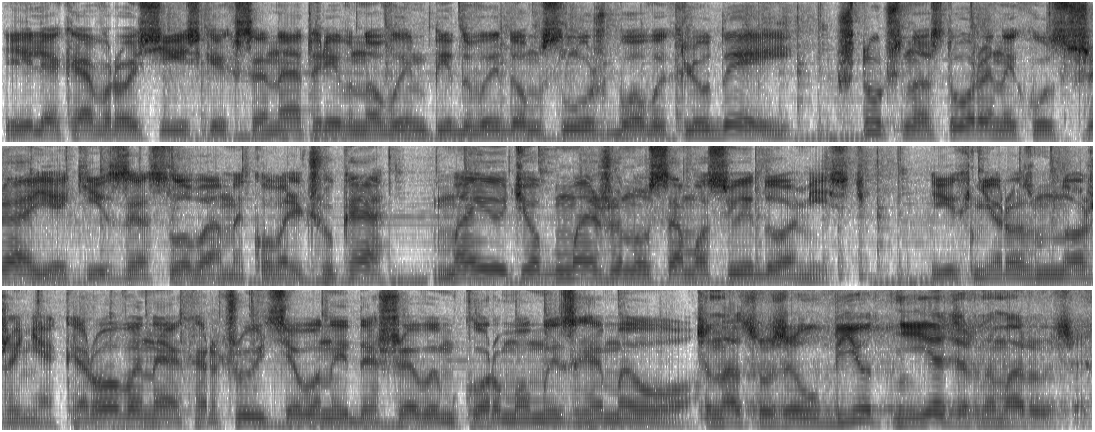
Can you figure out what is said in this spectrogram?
І лякав російських сенаторів новим підвидом службових людей, штучно створених у США, які, за словами Ковальчука, мають обмежену самосвідомість. Їхнє розмноження кероване, а харчуються вони дешевим кормом із ГМО. нас уже убьют не ядерным оружием,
